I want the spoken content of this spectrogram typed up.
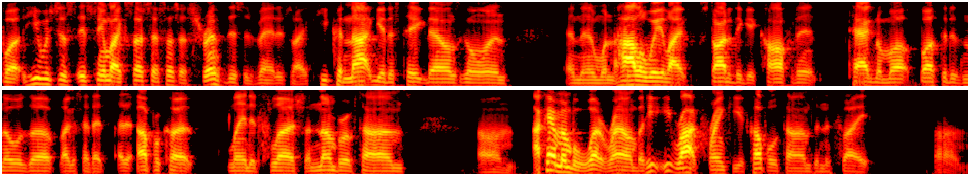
but he was just it seemed like such a such a strength disadvantage. Like he could not get his takedowns going, and then when Holloway like started to get confident, tagged him up, busted his nose up. Like I said, that, uppercut landed flush a number of times. Um, I can't remember what round, but he, he rocked Frankie a couple of times in this fight. Um,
